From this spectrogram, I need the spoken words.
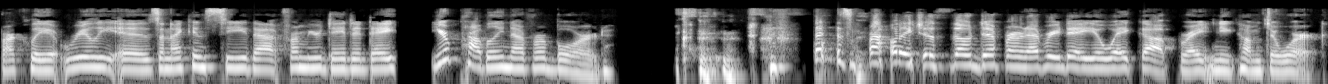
Barkley. It really is, and I can see that from your day to day. You're probably never bored. that's probably just so different every day you wake up, right, and you come to work.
